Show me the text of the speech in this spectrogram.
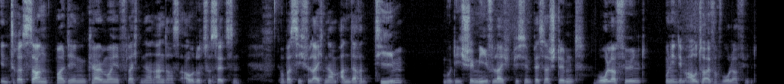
interessant, mal den Kerl mal vielleicht in ein anderes Auto zu setzen. Ob er sich vielleicht in einem anderen Team, wo die Chemie vielleicht ein bisschen besser stimmt, wohler fühlt und in dem Auto einfach wohler fühlt.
